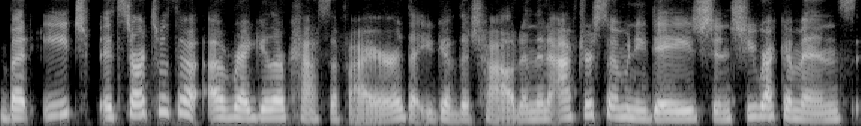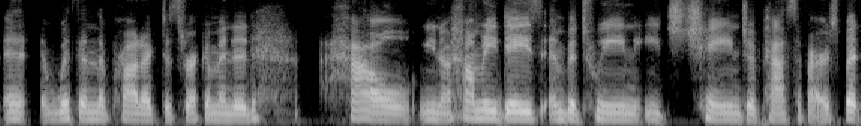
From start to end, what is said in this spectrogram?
but each it starts with a, a, regular pacifier that you give the child. And then after so many days, and she recommends eh, within the product, it's recommended how, you know, how many days in between each change of pacifiers. But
